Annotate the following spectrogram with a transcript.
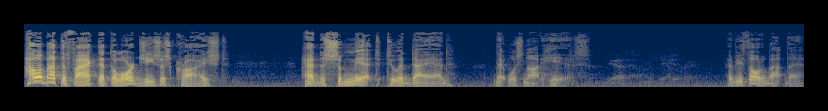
How about the fact that the Lord Jesus Christ had to submit to a dad that was not his. Have you thought about that?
